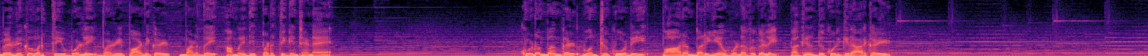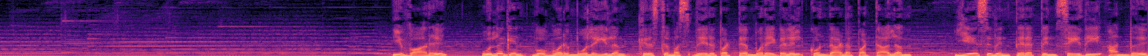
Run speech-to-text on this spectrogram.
மெழுகுவர்த்தி ஒளி வழிபாடுகள் மனதை அமைதிப்படுத்துகின்றன. குடும்பங்கள் ஒன்று கூடி பாரம்பரிய உணவுகளை பகிர்ந்து கொள்கிறார்கள். இவ்வாறு உலகின் ஒவ்வொரு மூலையிலும் கிறிஸ்துமஸ் வேறுபட்ட முறைகளில் கொண்டாடப்பட்டாலும் இயேசுவின் பிறப்பின் செய்தி அன்பு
